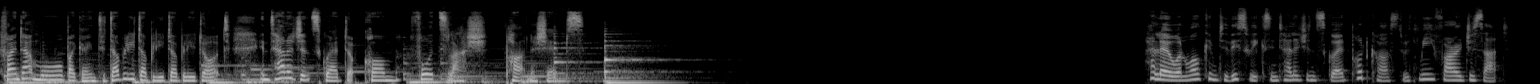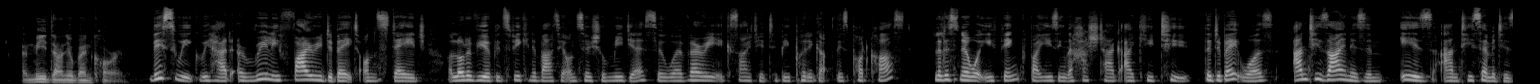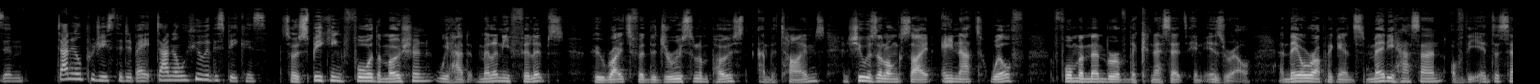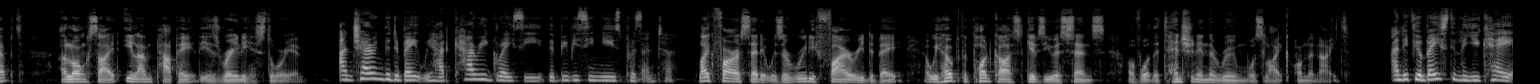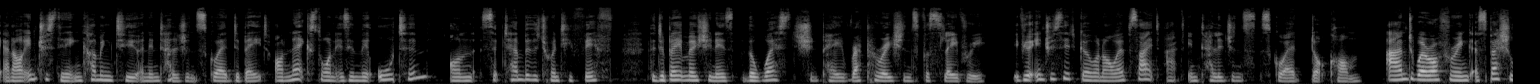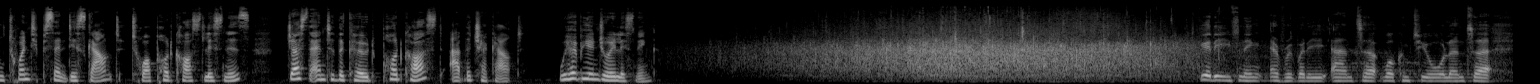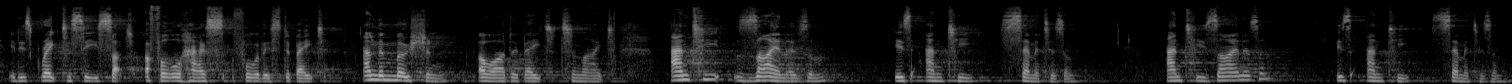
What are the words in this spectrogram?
Find out more by going to www.intelligencesquared.com forward slash partnerships. Hello, and welcome to this week's Intelligence Squared podcast with me, Farah Jassat. And me, Daniel Ben Corin. This week, we had a really fiery debate on stage. A lot of you have been speaking about it on social media, so we're very excited to be putting up this podcast. Let us know what you think by using the hashtag IQ2. The debate was anti Zionism is anti Semitism. Daniel produced the debate. Daniel, who were the speakers? So, speaking for the motion, we had Melanie Phillips, who writes for the Jerusalem Post and the Times, and she was alongside Einat Wilf, former member of the Knesset in Israel, and they were up against Mehdi Hasan of The Intercept, alongside Ilan Pappé, the Israeli historian. And chairing the debate, we had Carrie Gracie, the BBC News presenter. Like Farah said, it was a really fiery debate, and we hope the podcast gives you a sense of what the tension in the room was like on the night. And if you're based in the UK and are interested in coming to an Intelligence Squared debate, our next one is in the autumn on September the 25th. The debate motion is The West Should Pay Reparations for Slavery. If you're interested, go on our website at intelligencesquared.com. And we're offering a special 20% discount to our podcast listeners. Just enter the code podcast at the checkout. We hope you enjoy listening. Good evening, everybody, and uh, welcome to you all. And uh, it is great to see such a full house for this debate and the motion of our debate tonight. Anti Zionism is anti Semitism. Anti Zionism is anti Semitism.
